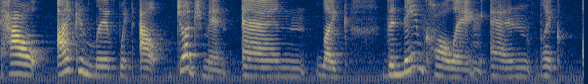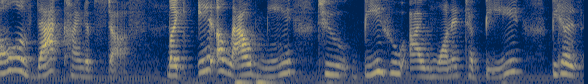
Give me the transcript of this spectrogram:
how I can live without judgment and like the name calling and like all of that kind of stuff. Like it allowed me to be who I wanted to be because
